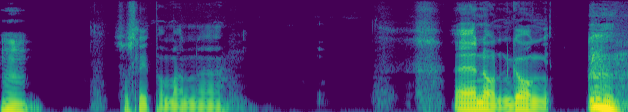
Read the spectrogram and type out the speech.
Mm. Så slipper man... Eh, eh, någon gång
